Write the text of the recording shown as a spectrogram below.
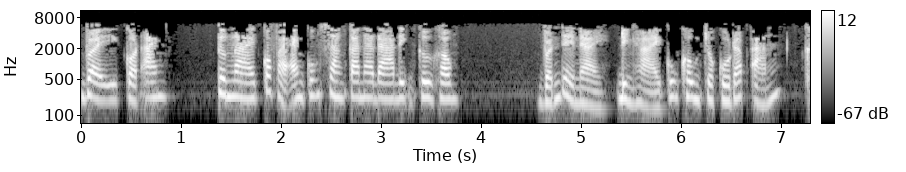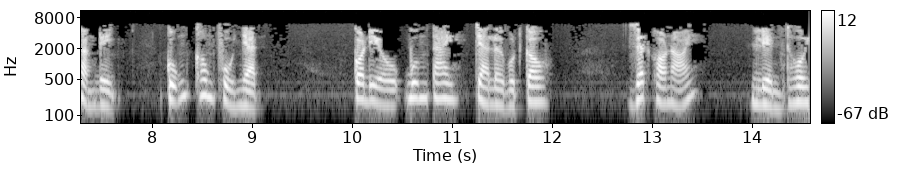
Vậy còn anh, tương lai có phải anh cũng sang Canada định cư không? Vấn đề này, Đình Hải cũng không cho cô đáp án, khẳng định, cũng không phủ nhận. Có điều buông tay trả lời một câu. Rất khó nói. Liền thôi.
